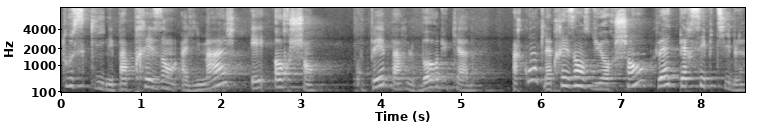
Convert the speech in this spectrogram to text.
Tout ce qui n'est pas présent à l'image est hors champ, coupé par le bord du cadre. Par contre, la présence du hors-champ peut être perceptible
